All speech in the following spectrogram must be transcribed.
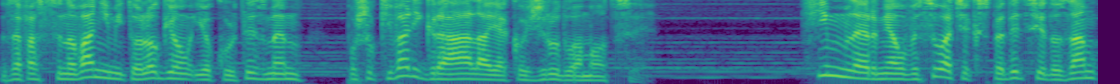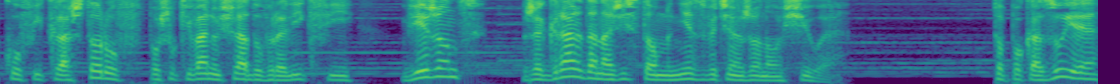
zafascynowani mitologią i okultyzmem, poszukiwali Graala jako źródła mocy. Himmler miał wysyłać ekspedycje do zamków i klasztorów w poszukiwaniu śladów relikwii, wierząc, że Graal da nazistom niezwyciężoną siłę. To pokazuje,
